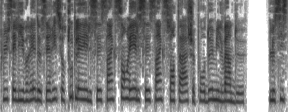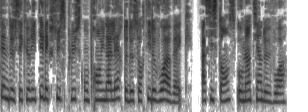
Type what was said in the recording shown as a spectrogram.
Plus est livré de série sur toutes les LC 500 et LC 500H pour 2022. Le système de sécurité Lexus Plus comprend une alerte de sortie de voie avec assistance au maintien de voie,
